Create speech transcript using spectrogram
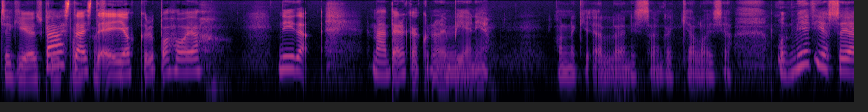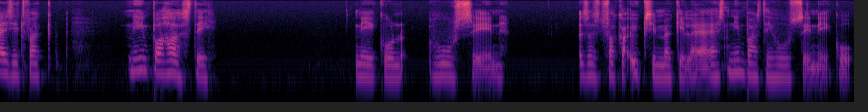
Sekin olisi Päästäistä ei ole kyllä pahoja. Niitä mä en pelkää, kun ne Mm. on pieniä. Onnekin älöä, niissä on kaikki aloisia. Mutta mieti, jos sä jäisit vaikka niin pahasti niin kuin huussiin. Sä olisit vaikka yksin mökillä ja jäisit niin pahasti huussiin niin kuin,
